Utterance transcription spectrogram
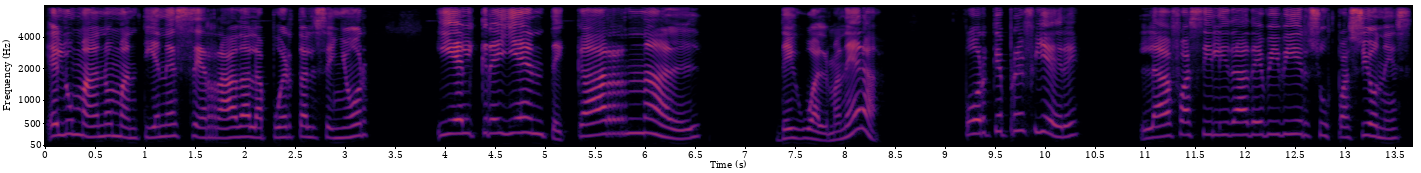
El humano mantiene cerrada la puerta al Señor y el creyente carnal de igual manera, porque prefiere la facilidad de vivir sus pasiones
